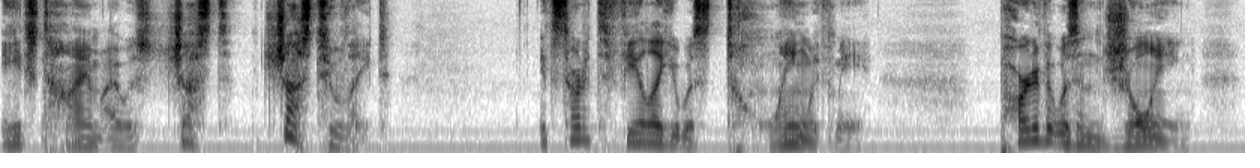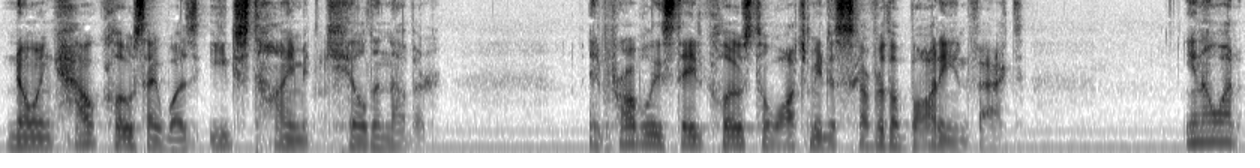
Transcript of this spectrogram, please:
Each time I was just, just too late it started to feel like it was toying with me. Part of it was enjoying knowing how close I was each time it killed another. It probably stayed close to watch me discover the body, in fact. You know what?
